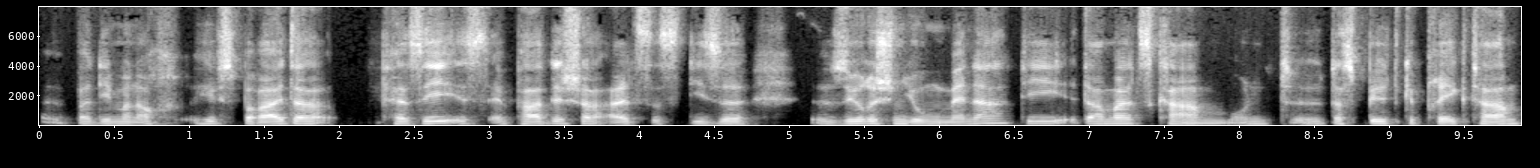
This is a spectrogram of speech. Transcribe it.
äh, bei denen man auch hilfsbereiter per se ist, empathischer als es diese äh, syrischen jungen Männer, die damals kamen und äh, das Bild geprägt haben.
